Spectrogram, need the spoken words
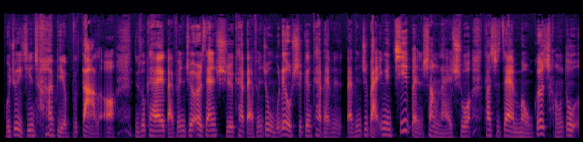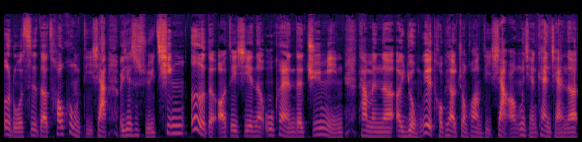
我觉得已经差别不大了啊！你说开百分之二三十，开百分之五六十，跟开百分百分之百，因为基本上来说，它是在某个程度俄罗斯的操控底下，而且是属于亲俄的啊。这些呢，乌克兰的居民他们呢，呃，踊跃投票状况底下啊，目前看起来呢，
